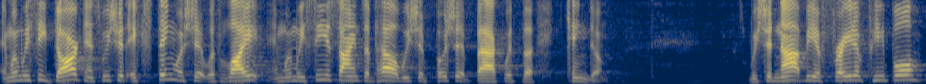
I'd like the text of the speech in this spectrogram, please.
And when we see darkness, we should extinguish it with light. And when we see signs of hell, we should push it back with the kingdom. We should not be afraid of people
